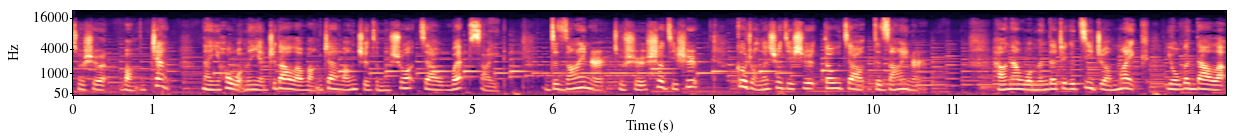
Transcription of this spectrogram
就是网站，那以后我们也知道了网站网址怎么说，叫 website。designer 就是设计师，各种的设计师都叫 designer。好，那我们的这个记者 Mike 又问到了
